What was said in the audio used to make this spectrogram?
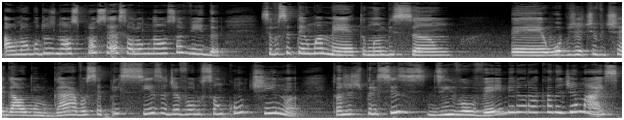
ao longo dos nossos processos, ao longo da nossa vida. Se você tem uma meta, uma ambição, é, o objetivo de chegar a algum lugar, você precisa de evolução contínua. Então a gente precisa se desenvolver e melhorar cada dia mais.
